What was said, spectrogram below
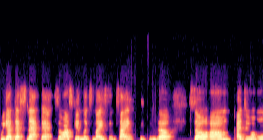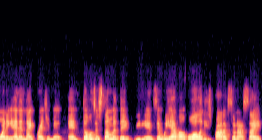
we got that snapback. So our skin looks nice and tight, you know. So um, I do a morning and a night regimen, and those are some of the ingredients. And we have a, all of these products on our site.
